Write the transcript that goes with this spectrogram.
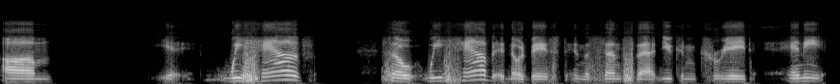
um, we have, so we have a node-based in the sense that you can create any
